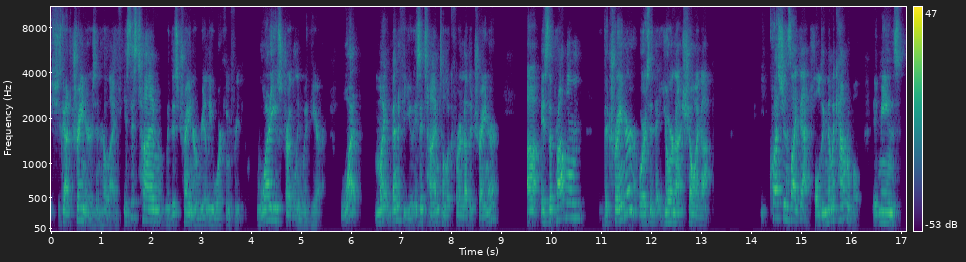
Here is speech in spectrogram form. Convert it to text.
she's got trainers in her life. Is this time with this trainer really working for you? What are you struggling with here? What might benefit you? Is it time to look for another trainer? Uh, is the problem the trainer or is it that you're not showing up? Questions like that, holding them accountable. It means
